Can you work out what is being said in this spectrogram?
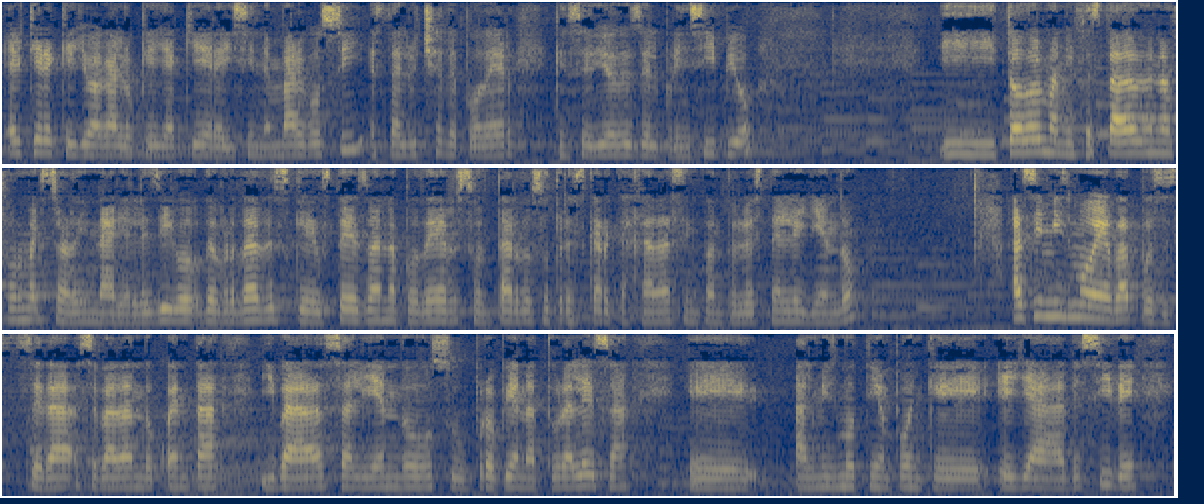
él quiere que yo haga lo que ella quiere y sin embargo sí, esta lucha de poder que se dio desde el principio y todo manifestado de una forma extraordinaria. Les digo, de verdad es que ustedes van a poder soltar dos o tres carcajadas en cuanto lo estén leyendo. Asimismo, Eva pues se, da, se va dando cuenta y va saliendo su propia naturaleza eh, al mismo tiempo en que ella decide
